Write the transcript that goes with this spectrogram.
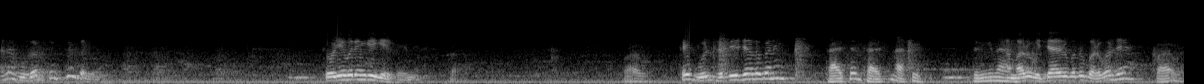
અને મૂરખ શું શું કહ્યું થોડી બધી ઊંઘી ગઈ છે કઈ ભૂલ થતી છે લોકોની? થાય છે ને થાય છે નાખી જિંદગી ના અમારું વિચાર બધું બરોબર છે? બરાબર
